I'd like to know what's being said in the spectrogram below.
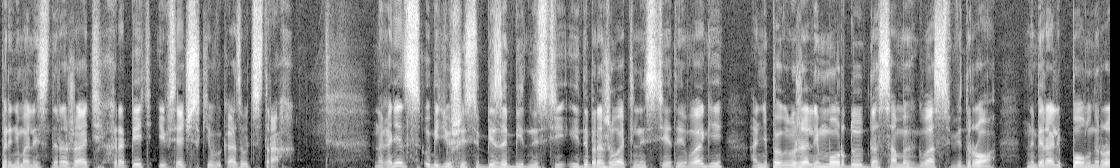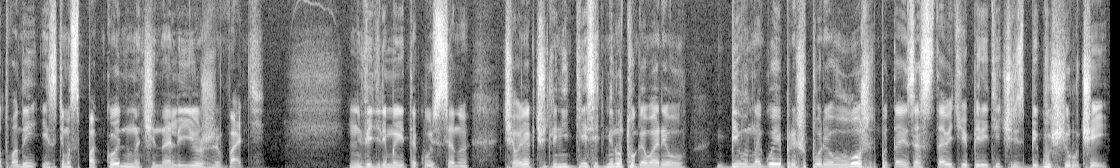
принимались дрожать, храпеть и всячески выказывать страх. Наконец, убедившись в безобидности и доброжелательности этой влаги, они погружали морду до самых глаз в ведро, набирали полный рот воды и затем спокойно начинали ее жевать. Видели мы и такую сцену. Человек чуть ли не 10 минут уговаривал, бил ногой и пришпорил лошадь, пытаясь заставить ее перейти через бегущий ручей.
